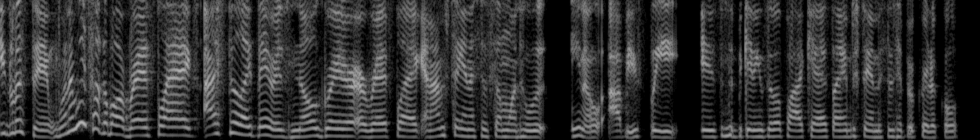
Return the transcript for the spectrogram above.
listen, when we talk about red flags, I feel like there is no greater a red flag, and I'm saying this as someone who, you know, obviously is in the beginnings of a podcast. I understand this is hypocritical,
